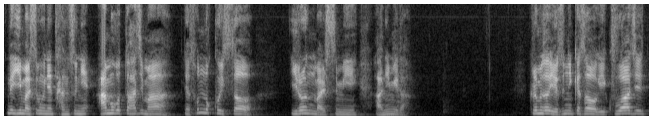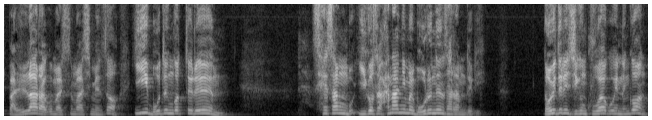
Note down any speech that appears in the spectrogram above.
근데 이 말씀은 그냥 단순히 아무것도 하지 마. 그냥 손 놓고 있어. 이런 말씀이 아닙니다. 그러면서 예수님께서 이 구하지 말라라고 말씀하시면서 이 모든 것들은 세상 이것을 하나님을 모르는 사람들이 너희들이 지금 구하고 있는 건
